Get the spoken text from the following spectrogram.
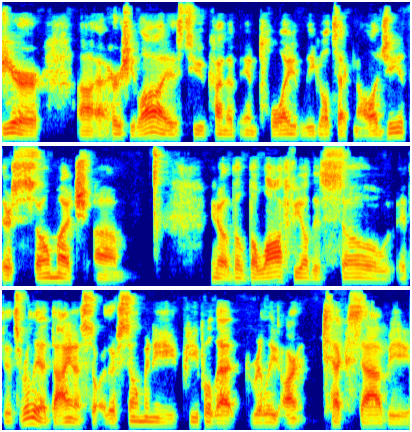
here uh, at Hershey Law is to kind of employ legal technology. There's so much um, you know the, the law field is so it, it's really a dinosaur. There's so many people that really aren't tech savvy.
